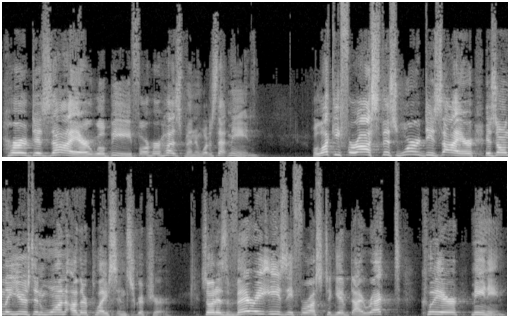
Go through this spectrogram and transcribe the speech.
Her desire will be for her husband. And what does that mean? Well, lucky for us, this word desire is only used in one other place in Scripture. So it is very easy for us to give direct, clear meaning.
